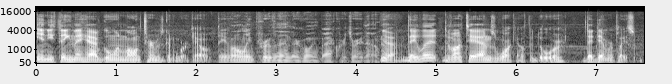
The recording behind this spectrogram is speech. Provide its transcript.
anything they have going long term is going to work out? they've only proven that they're going backwards right now. Yeah, they let Davante Adams walk out the door. They didn't replace him.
